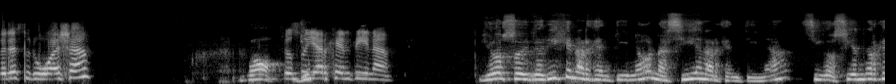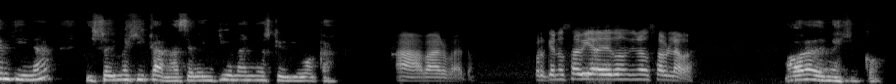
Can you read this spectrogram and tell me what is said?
eres uruguaya? No. Yo soy argentina. Yo soy de origen argentino, nací en Argentina, sigo siendo argentina y soy mexicana, hace 21 años que vivo acá. Ah, bárbaro. Porque no sabía de dónde nos hablabas. Ahora de México.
